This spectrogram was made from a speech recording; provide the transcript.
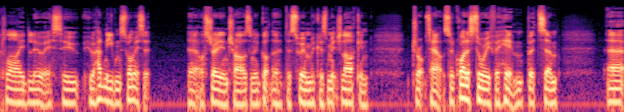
Clyde Lewis who who hadn't even swum it at uh, Australian trials and had got the, the swim because Mitch Larkin dropped out. So quite a story for him, but. Um, uh,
